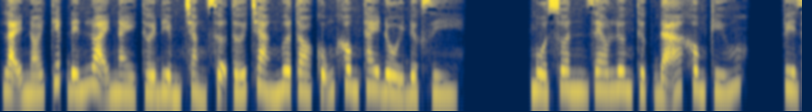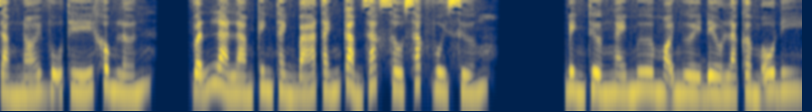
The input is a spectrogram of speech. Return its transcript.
Lại nói tiếp đến loại này thời điểm chẳng sợ tới chàng mưa to cũng không thay đổi được gì. Mùa xuân gieo lương thực đã không cứu, tuy rằng nói vũ thế không lớn, vẫn là làm kinh thành bá tánh cảm giác sâu sắc vui sướng. Bình thường ngày mưa mọi người đều là cầm ô đi,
